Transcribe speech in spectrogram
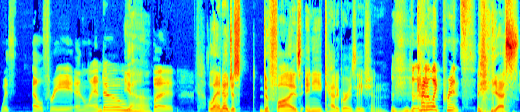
with L three and Lando. Yeah, but Lando just defies any categorization. kind of like Prince. yes.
